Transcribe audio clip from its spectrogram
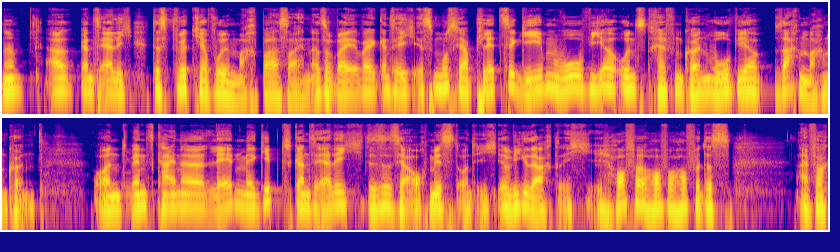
Ne? Aber ganz ehrlich, das wird ja wohl machbar sein. Also weil, weil ganz ehrlich, es muss ja Plätze geben, wo wir uns treffen können, wo wir Sachen machen können. Und wenn es keine Läden mehr gibt, ganz ehrlich, das ist ja auch Mist. Und ich, wie gesagt, ich, ich hoffe, hoffe, hoffe, dass einfach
